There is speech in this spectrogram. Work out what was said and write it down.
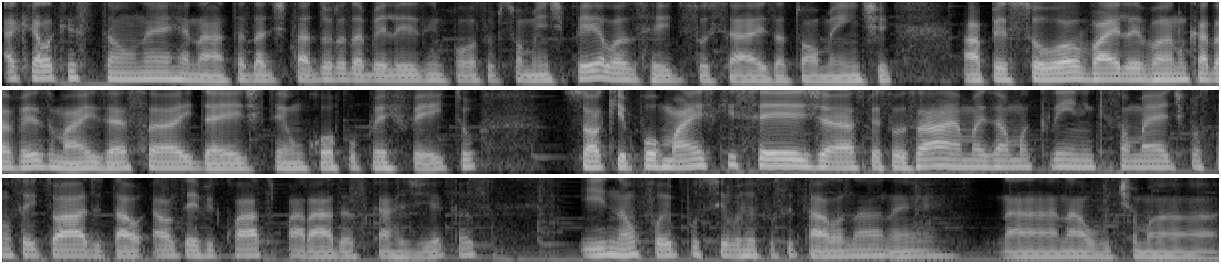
Aquela questão, né, Renata, da ditadura da beleza imposta principalmente pelas redes sociais atualmente. A pessoa vai levando cada vez mais essa ideia de que tem um corpo perfeito. Só que por mais que seja, as pessoas, ah, mas é uma clínica, são médicos conceituados e tal. Ela teve quatro paradas cardíacas e não foi possível ressuscitá-la na, né, na, na última,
